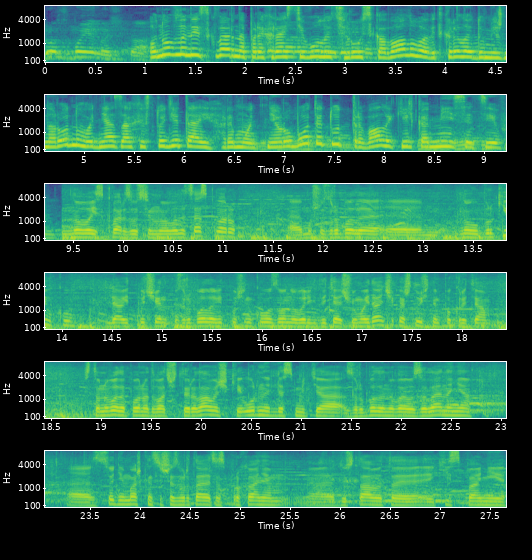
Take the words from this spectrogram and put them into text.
розминочка. Оновлений сквер на перехресті вулиць Руська Валова відкрили до Міжнародного дня захисту дітей. Ремонтні роботи тут тривали кілька місяців. Новий сквер, зовсім нове лице скверу. Е, Тому що зробили е, нову бруківку для відпочинку, зробили відпочинкову зону валік дитячого майданчика штучним покриттям, встановили понад 24 лавочки, урни для сміття, зробили нове озеленення. Е, Сьогодні мешканці ще звертаються з проханням е, доставити якісь певні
